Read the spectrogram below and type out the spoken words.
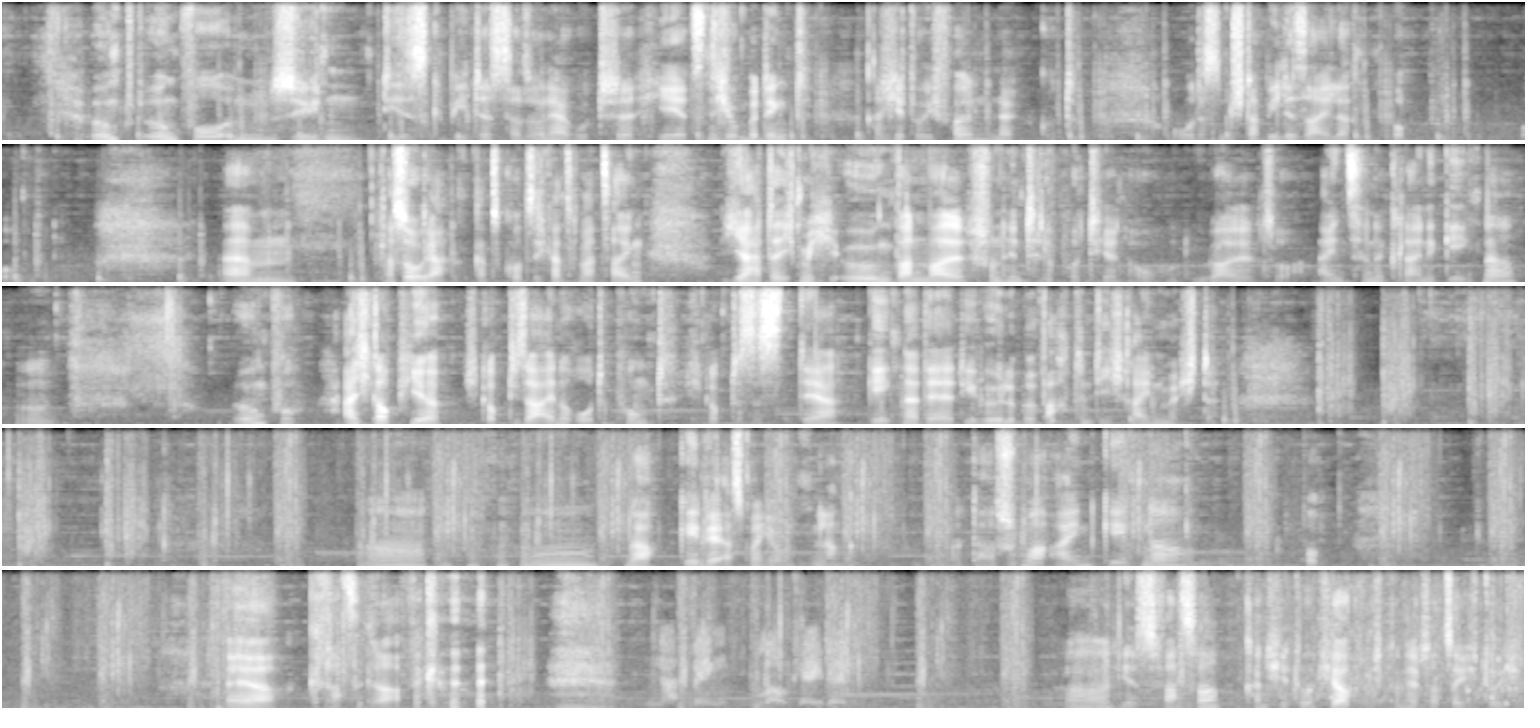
irgend, irgendwo im Süden dieses Gebietes. Also, na gut, hier jetzt nicht unbedingt. Kann ich hier durchfallen? Ne, gut. Oh, das sind stabile Seile. Upp, upp. Ähm, achso, ja, ganz kurz, ich kann es mal zeigen. Hier hatte ich mich irgendwann mal schon hin teleportiert. Oh, und überall so einzelne kleine Gegner. Hm. Irgendwo... Ah, ich glaube hier. Ich glaube, dieser eine rote Punkt. Ich glaube, das ist der Gegner, der die Höhle bewacht, in die ich rein möchte. Na, gehen wir erstmal hier unten lang. Da ist schon mal ein Gegner. Ja, ja, krasse Grafik. ah, hier ist Wasser. Kann ich hier durch? Ja, ich kann hier tatsächlich durch.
